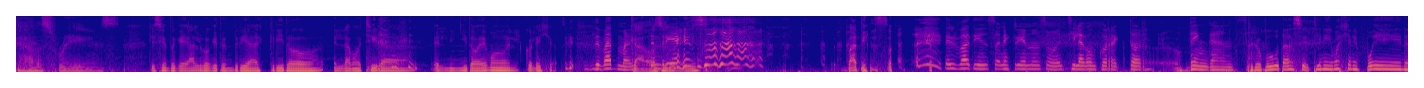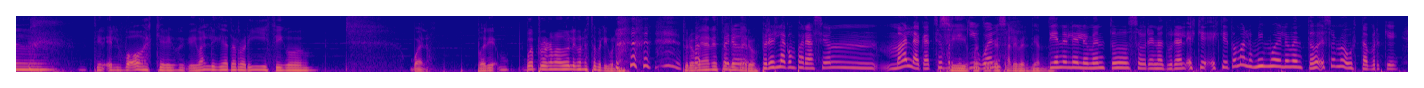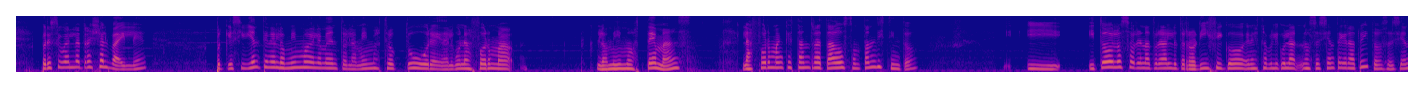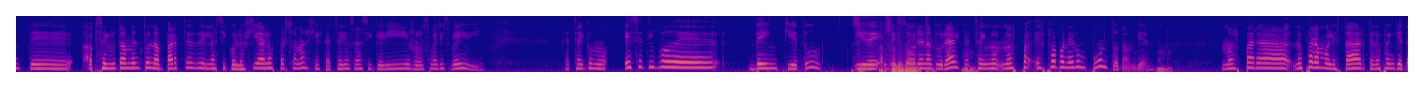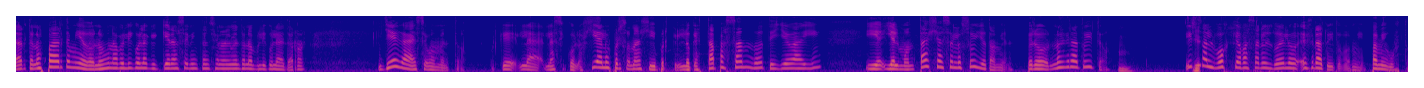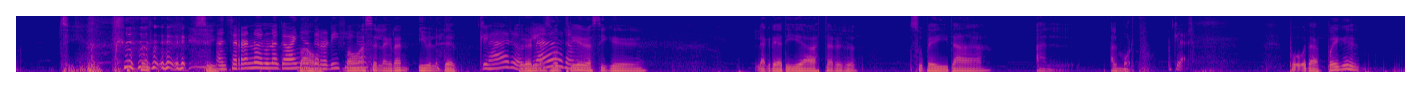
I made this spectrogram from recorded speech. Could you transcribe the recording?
Chaos Reigns. Que siento que es algo que tendría escrito en la mochila el niñito emo del colegio. De Batman. Chaos Tendría Reigns. eso. Pattinson. El Pattinson escribiendo en su mochila con corrector. Venganza. Pero puta, tiene imágenes buenas. Tiene el bosque, que igual le queda terrorífico. Bueno, podría, un buen programa doble con esta película. Pero vean esta pero, primero. Pero es la comparación mala, ¿cachai? Porque Sí, aquí igual que sale perdiendo. tiene el elemento sobrenatural. Es que, es que toma los mismos elementos, eso me gusta, porque por eso igual la traje al baile. Porque si bien tiene los mismos elementos, la misma estructura y de alguna forma los mismos temas, la forma en que están tratados son tan distintos. Y, y, y todo lo sobrenatural, lo terrorífico en esta película no se siente gratuito, se siente absolutamente una parte de la psicología de los personajes, ¿cachai? O sea, si querí Rosemary's Baby, ¿cachai? Como ese tipo de, de inquietud Sí, y de, sobrenatural, Mm. ¿cachai? No, no es para pa poner un punto también. Mm. No es para no es para molestarte, no es para inquietarte, no es para darte miedo, no es una película que quiera ser intencionalmente una película de terror. Llega a ese momento, porque la, la psicología de los personajes y porque lo que está pasando te lleva ahí y, y el montaje hace lo suyo también, pero no es gratuito. Mm. Irse al bosque a pasar el duelo es gratuito para mí, para mi gusto. Sí. sí. A encerrarnos en una cabaña Vamos, terrorífica. vamos a hacer la gran Evil Dead. Claro, Pero es claro. von Trier, así que la creatividad va a estar supeditada al, al morbo. Claro. Puta, puede que,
